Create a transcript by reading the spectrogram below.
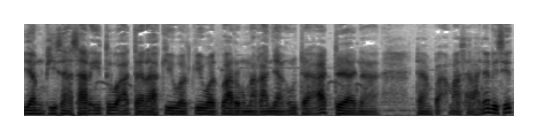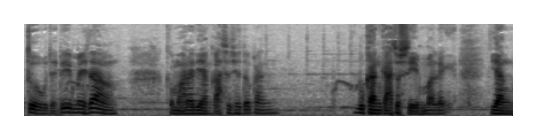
yang disasar itu adalah keyword-keyword warung makan yang udah ada. Nah, dampak masalahnya di situ. Jadi misal kemarin yang kasus itu kan bukan kasus sih, yang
